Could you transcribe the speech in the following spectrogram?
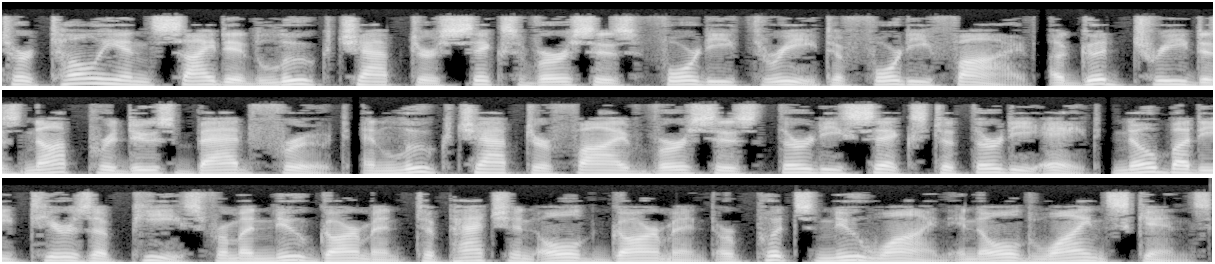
Tertullian cited Luke chapter 6 verses 43 to 45, a good tree does not produce bad fruit, and Luke chapter 5 verses 36 to 38, nobody tears a piece from a new garment to patch an old garment or puts new wine in old wineskins,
